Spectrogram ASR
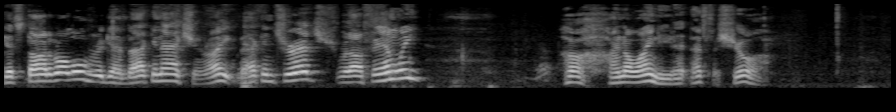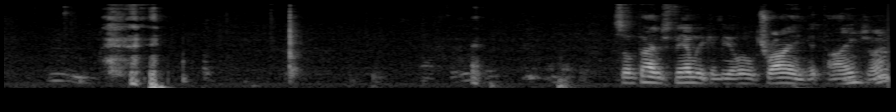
get started all over again, back in action, right? Back in church with our family. Oh, I know I need it, that's for sure. Sometimes family can be a little trying at times, right?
